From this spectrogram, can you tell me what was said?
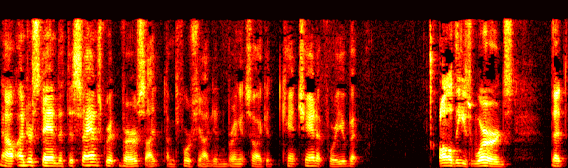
Now understand that the Sanskrit verse, I, unfortunately I didn't bring it so I could, can't chant it for you, but all these words that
